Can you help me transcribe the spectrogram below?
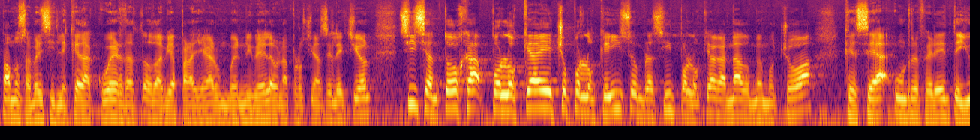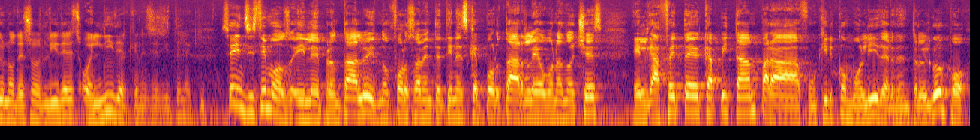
vamos a ver si le queda cuerda todavía para llegar a un buen nivel a una próxima selección. Sí se antoja, por lo que ha hecho, por lo que hizo en Brasil, por lo que ha ganado Memo Ochoa, que sea un referente y uno de esos líderes o el líder que necesita el equipo. Sí, insistimos, y le preguntaba a Luis, no forzosamente tienes que portarle, o buenas noches, el gafete de capitán para fungir como líder dentro del grupo.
